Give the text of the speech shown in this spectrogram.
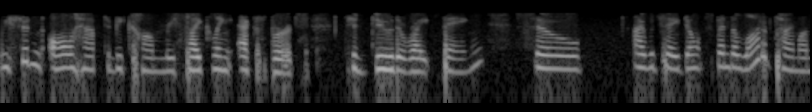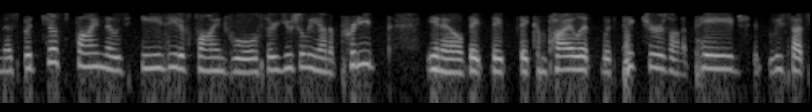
We shouldn't all have to become recycling experts to do the right thing. So I would say don't spend a lot of time on this, but just find those easy to find rules. They're usually on a pretty, you know, they, they, they compile it with pictures on a page. At least that's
